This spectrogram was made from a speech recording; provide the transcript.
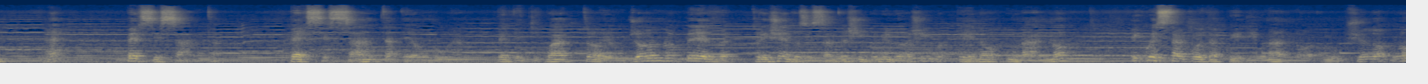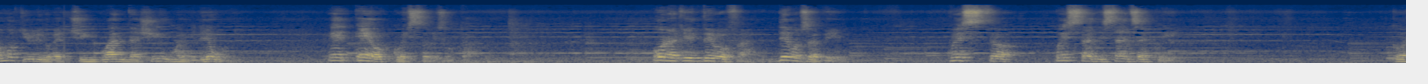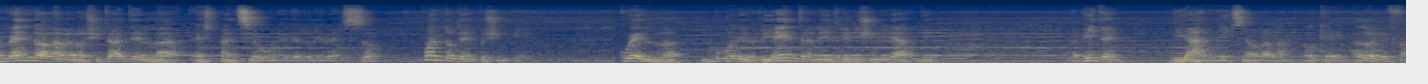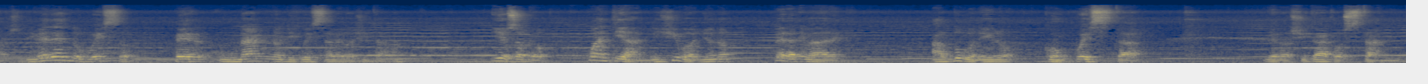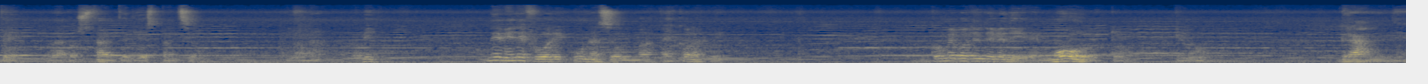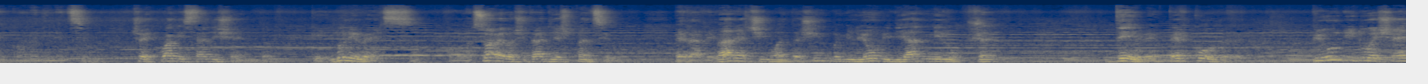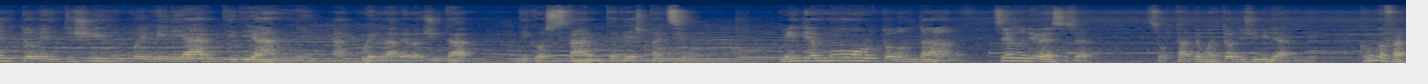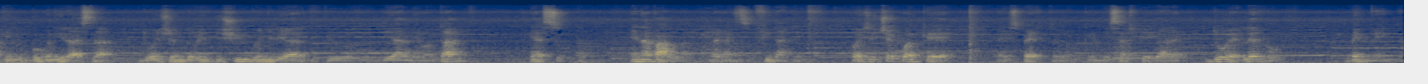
eh, per 60 per 60 è un'ora, per 24 è un giorno, per 365,5 è un anno e questa quota qui di un anno luce lo, lo moltiplico per 55 milioni e, e ho questo risultato. Ora che devo fare? Devo sapere questo, questa distanza qui correndo alla velocità dell'espansione dell'universo quanto tempo ci impiega? Quel, buco nero rientra nei 13 miliardi? Capite? Di anni stiamo parlando. Ok, allora che faccio? Dividendo questo per un anno di questa velocità, io saprò quanti anni ci vogliono per arrivare al buco nero con questa velocità costante, la costante di espansione di un anno, capite? Ne viene fuori una somma, eccola qui. Come potete vedere molto più grande come dimensione. Cioè qua mi sta dicendo che l'universo con la sua velocità di espansione per arrivare a 55 milioni di anni luce deve percorrere più di 225 miliardi di anni a quella velocità di costante di espansione. Quindi è molto lontano. Se l'universo sia soltanto 14 miliardi, come fa che il buco nero sta 225 miliardi più di anni lontano? È assurdo, è una palla, ragazzi, fidatevi. Poi se c'è qualche esperto che mi sa spiegare dove è l'errore, benvenga.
